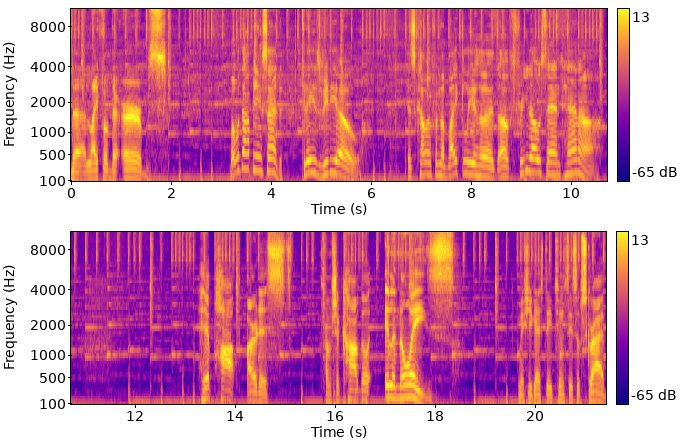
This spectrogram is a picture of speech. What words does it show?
the life of the herbs. But with that being said, today's video is coming from the likelihoods of Fredo Santana, hip hop artist from Chicago, Illinois. Make sure you guys stay tuned, stay subscribed.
